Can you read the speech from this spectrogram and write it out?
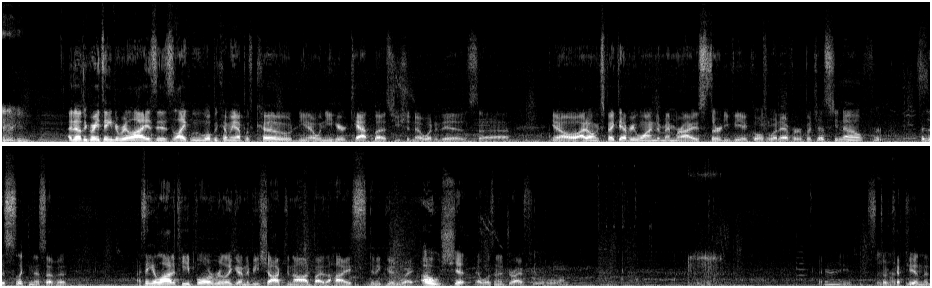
Another great thing to realize is like we will be coming up with code. You know, when you hear cat bus, you should know what it is. Uh, you know, I don't expect everyone to memorize 30 vehicles, whatever, but just you know, for for the slickness of it. I think a lot of people are really going to be shocked and awed by the heist in a good way. Oh shit, that wasn't a drive-through one. Hey, still kept you in the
